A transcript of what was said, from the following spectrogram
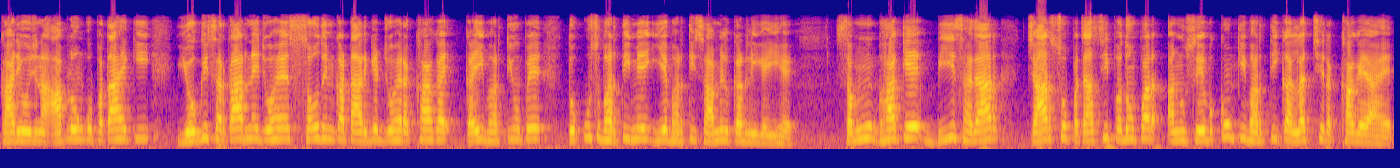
कार्य योजना आप लोगों को पता है कि योगी सरकार ने जो है, सौ दिन का टारगेट जो है रखा है कई भर्तियों पर तो उस भर्ती में ये भर्ती शामिल कर ली गई है। समूह घा के बीस हज़ार चार सौ पचासी पदों पर अनुसेवकों की भर्ती का लक्ष्य रखा गया है।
